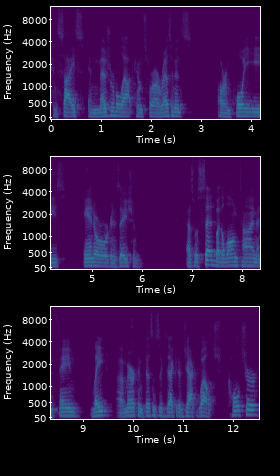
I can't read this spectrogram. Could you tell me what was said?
concise, and measurable outcomes for our residents, our employees, and our organization. As was said by the longtime and famed late American business executive Jack Welch, "Culture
